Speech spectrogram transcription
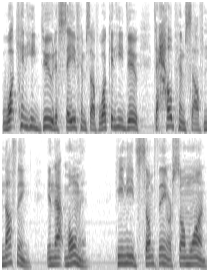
what can he do to save himself? What can he do to help himself? Nothing in that moment. He needs something or someone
